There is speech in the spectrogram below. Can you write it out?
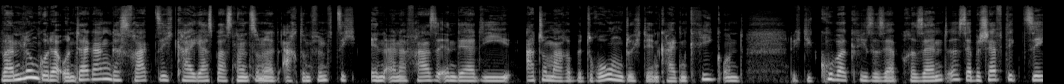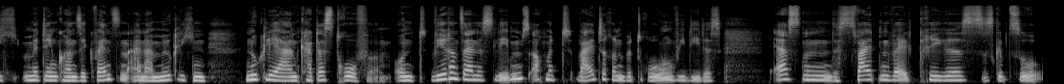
Wandlung oder Untergang, das fragt sich Karl Jaspers 1958 in einer Phase, in der die atomare Bedrohung durch den Kalten Krieg und durch die Kuba-Krise sehr präsent ist. Er beschäftigt sich mit den Konsequenzen einer möglichen nuklearen Katastrophe und während seines Lebens auch mit weiteren Bedrohungen wie die des Ersten, des Zweiten Weltkrieges. Es gibt so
